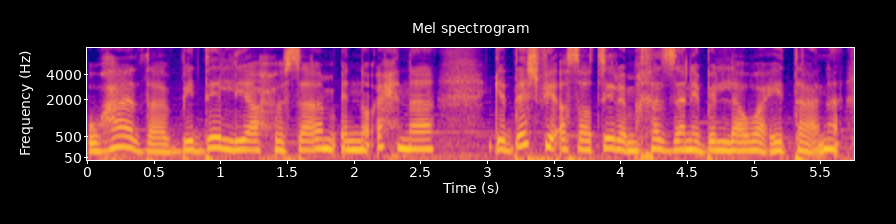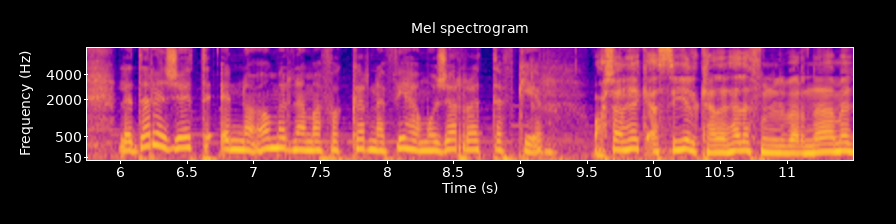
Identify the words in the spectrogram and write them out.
وهذا بدل يا حسام إنه إحنا قديش في أساطير مخزنة باللاوعي تاعنا لدرجة إنه عمرنا ما فكرنا فيها مجرد تفكير. وعشان هيك أسيل كان الهدف من البرنامج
